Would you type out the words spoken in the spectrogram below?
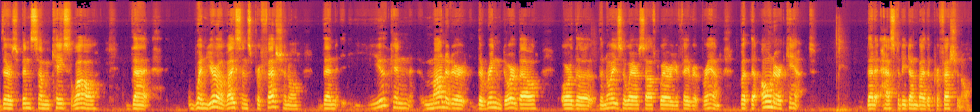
there's been some case law that when you're a licensed professional, then you can monitor the ring doorbell or the, the noise aware software or your favorite brand, but the owner can't. That it has to be done by the professional.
